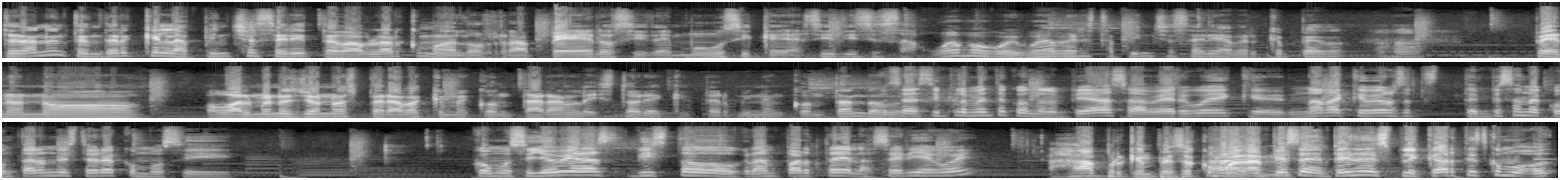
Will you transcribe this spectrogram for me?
te dan a entender que la pinche serie te va a hablar como de los raperos y de música y así dices, a huevo, güey, voy a ver esta pinche serie a ver qué pedo. Ajá. Pero no, o al menos yo no esperaba que me contaran la historia que terminan contando. O sea, simplemente cuando lo empiezas a ver, güey, que nada que ver, o sea, te- te empiezan a contar una historia como si. Como si yo hubieras visto gran parte de la serie, güey. Ajá, porque empezó como Ah, a la empiezan, empiezan a explicarte, es como, oh,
